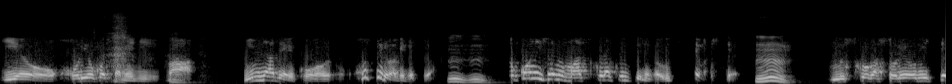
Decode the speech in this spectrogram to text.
家を掘り起こすために、まあ、みんなでこう掘ってるわけですよ。うんそこにその松倉君っていうのが映ってまして、うんうん息子がそれを見て、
